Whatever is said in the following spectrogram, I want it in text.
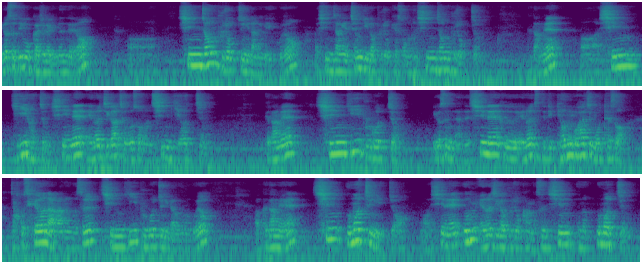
여섯 일곱 가지가 있는데요. 어, 신정 부족증이라는 게 있고요. 신장에 전기가 부족해서 오는 신정 부족증. 그 다음에 어, 신기허증, 신의 에너지가 적어서 오는 신기허증. 그 다음에 신기불고증. 이것은 신의 그 에너지들이 견고하지 못해서 자꾸 새어나가는 것을 신기불고증이라고 그러고요. 그 다음에 신음어증이 있죠. 어, 신의 음 에너지가 부족한 것은 신음어증.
